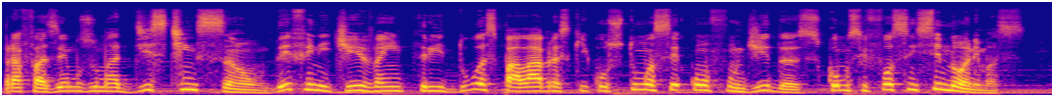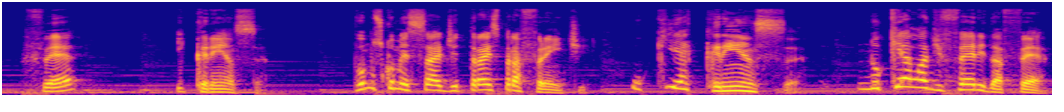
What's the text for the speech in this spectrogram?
para fazermos uma distinção definitiva entre duas palavras que costumam ser confundidas como se fossem sinônimas: fé e crença. Vamos começar de trás para frente. O que é crença? No que ela difere da fé?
